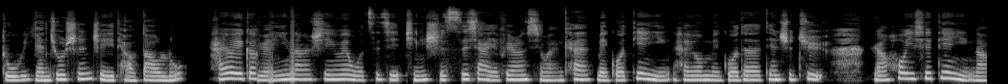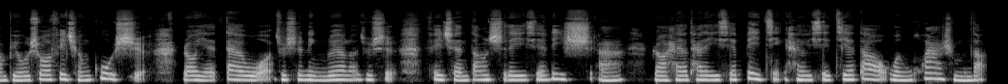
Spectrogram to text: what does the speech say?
读研究生这一条道路。还有一个原因呢，是因为我自己平时私下也非常喜欢看美国电影，还有美国的电视剧。然后一些电影呢，比如说《费城故事》，然后也带我就是领略了就是费城当时的一些历史啊，然后还有它的一些背景，还有一些街道文化什么的。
